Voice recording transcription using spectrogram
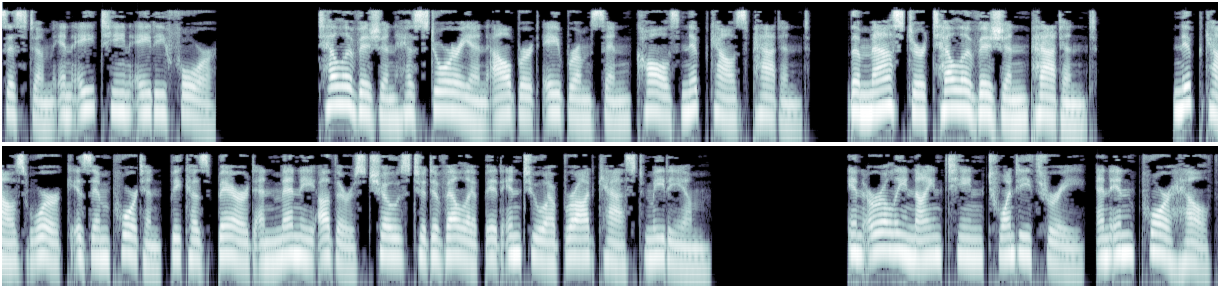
system in 1884. Television historian Albert Abramson calls Nipkow's patent, "...the master television patent." Nipkow's work is important because Baird and many others chose to develop it into a broadcast medium. In early 1923, and in poor health,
